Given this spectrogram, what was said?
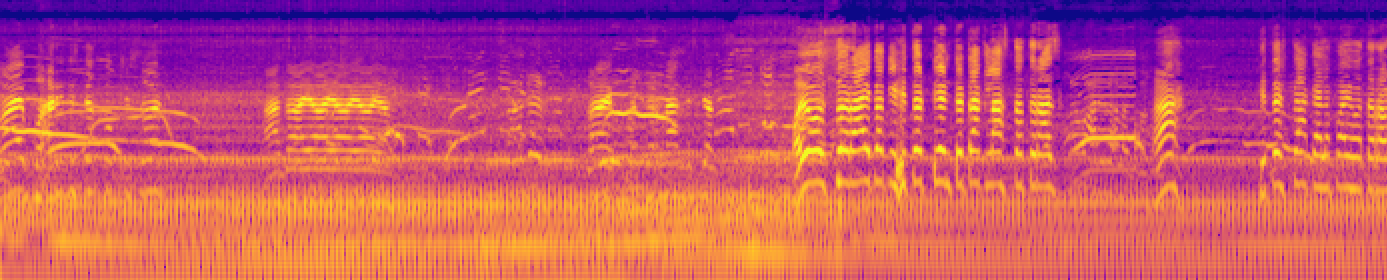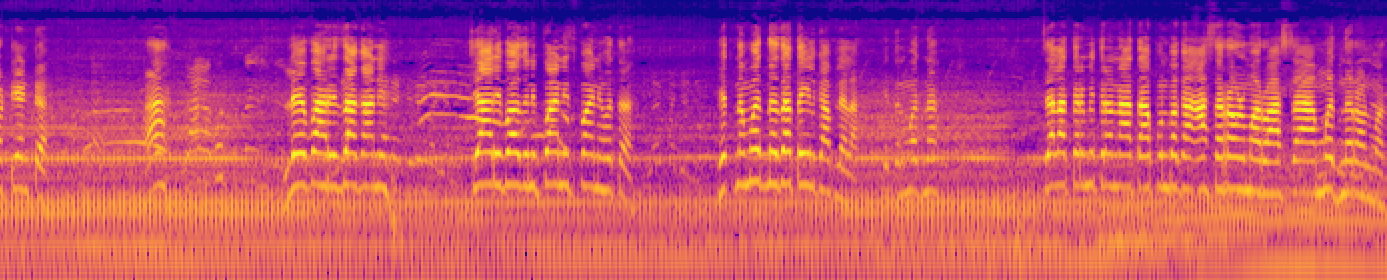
काय भारी दिसतात पक्षी सर. आग आय आय आय आय आय. काय खतरनाक दिसतात. अयो सर ऐका की इथं टेंट टाकला असता तर आज. हा? इथंच टाकायला पाहिजे होता राव टेंट. हा? लय भारी जागा आणि चारी बाजूनी पाणीच पाणी होतं. इथनं मधनं जाता येईल का आपल्याला? इथून मधनं? चला तर मित्रांनो आता आपण बघा असा राऊंड मारू असा मधनं राऊंड मारू.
